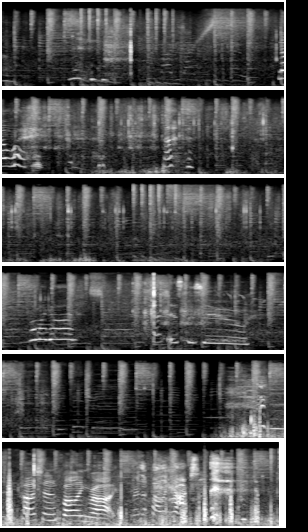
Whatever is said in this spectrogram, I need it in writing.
Um. no way. oh my god. That is the zoo. Caution falling rocks. Where are the falling rocks?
